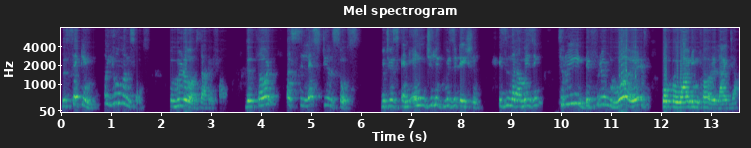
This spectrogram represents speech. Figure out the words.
The second, a human source, widow of Zarephath. The third, a celestial source, which is an angelic visitation. Isn't that amazing? Three different worlds were providing for Elijah.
